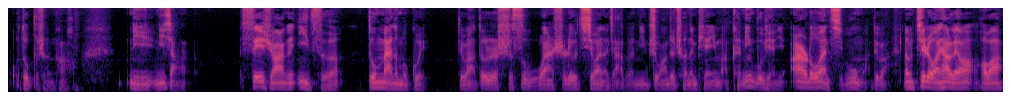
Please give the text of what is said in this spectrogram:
我都不是很看好。你你想，CHR 跟奕泽都卖那么贵，对吧？都是十四五万、十六七万的价格，你指望这车能便宜吗？肯定不便宜，二十多万起步嘛，对吧？那么接着往下聊，好吧？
